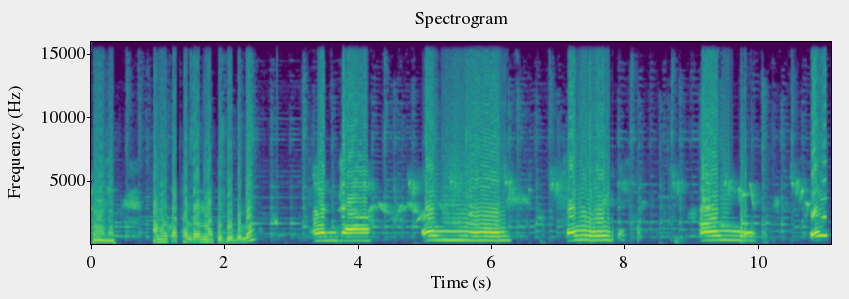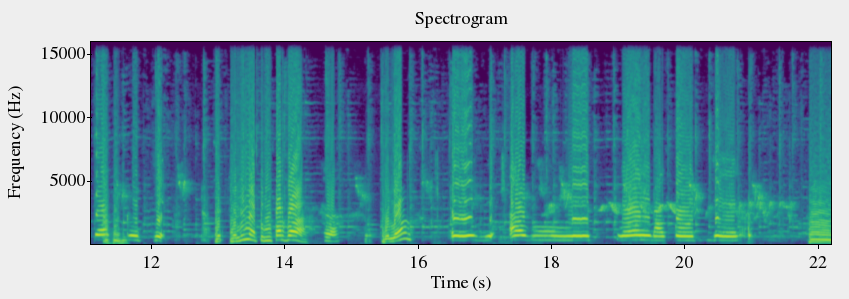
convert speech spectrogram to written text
হুম আম্মু কাঁঠাল রান্না করবে বলো। মে- মেলিনা তুমি পারবা? বলো। হুম।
